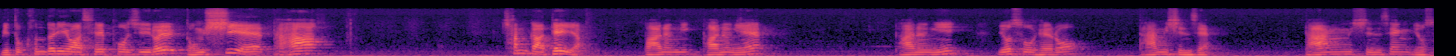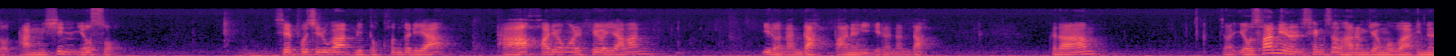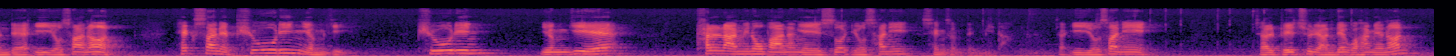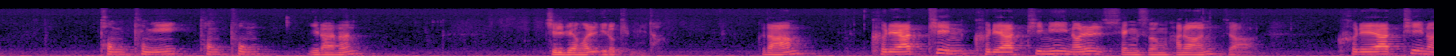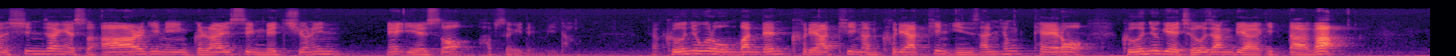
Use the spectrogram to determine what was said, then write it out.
미토콘드리아와 세포질을 동시에 다 참가돼야 반응이, 반응에, 반응이 요소회로 당 신생, 당신생 요소, 당신 요소, 세포질과 미토콘드리아 다 활용을 해야만 일어난다. 반응이 일어난다. 그 다음, 자, 요산을 생성하는 경우가 있는데, 이 요산은 핵산의 퓨린 염기, 퓨린 염기에 탈라미노 반응에 의해서 요산이 생성됩니다. 자, 이 요산이 잘 배출이 안 되고 하면은 통풍이 통풍이라는 질병을 일으킵니다. 그 다음 크레아틴, 크레아티닌을 생성하는 자 크레아틴은 신장에서 아르기닌, 글라이신, 메치오닌에 의해서 합성이 됩니다. 자, 근육으로 운반된 크레아틴은 크레아틴 인산 형태로 근육에 저장되어 있다가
